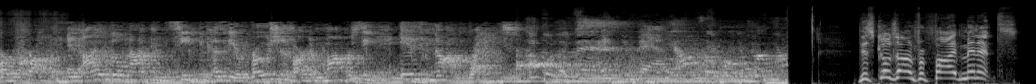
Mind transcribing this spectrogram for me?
or proper. And I will not concede because the erosion of our democracy is not right. This goes on for five minutes.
